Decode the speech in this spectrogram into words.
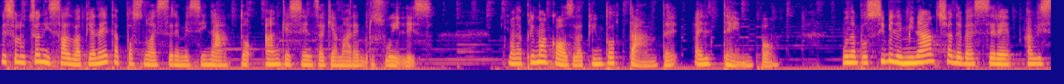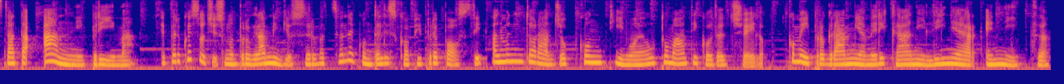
Le soluzioni salva pianeta possono essere messe in atto anche senza chiamare Bruce Willis. Ma la prima cosa, la più importante, è il tempo. Una possibile minaccia deve essere avvistata anni prima e per questo ci sono programmi di osservazione con telescopi preposti al monitoraggio continuo e automatico del cielo, come i programmi americani Linear e NIT.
